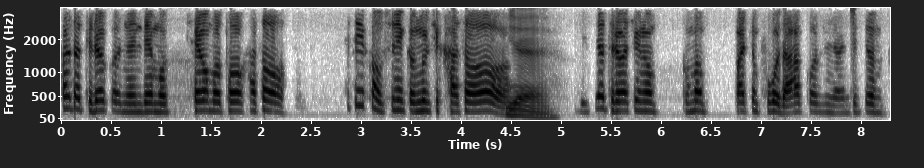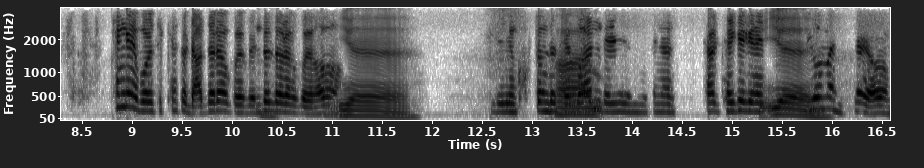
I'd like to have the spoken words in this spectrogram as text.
태워다 드렸거든요. 근데 뭐 제가 뭐 더 가서 해드릴 건 없으니까 응급실 가서 예. 뛰어 들어가시면 그만 말좀 보고 나왔거든요. 근데 좀 생각해 보여서 계속 나더라고요. 맨들더라고요. 예. 좀 걱정도 되고 아, 한데 뭐 그냥 잘 되게 그냥 예. 이것만 있어요.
